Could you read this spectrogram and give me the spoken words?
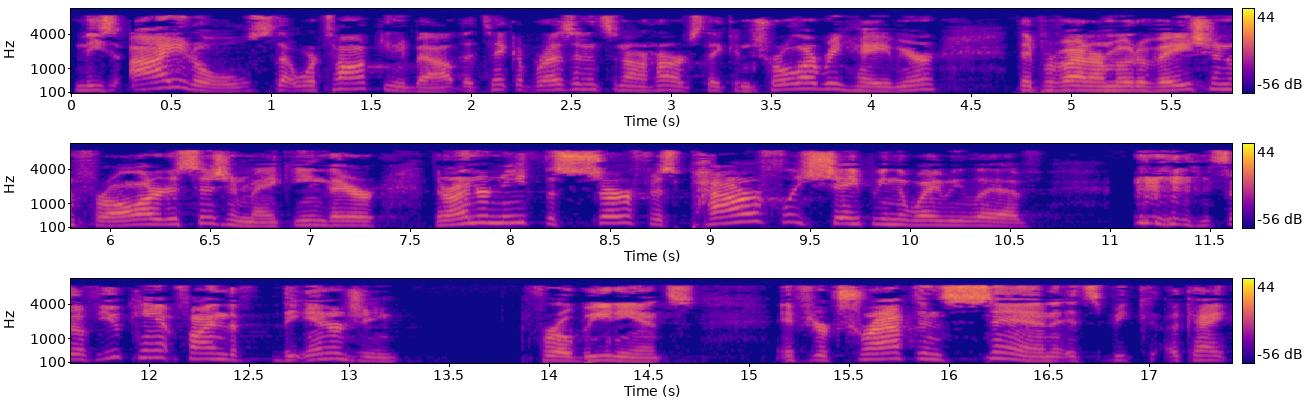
And these idols that we're talking about that take up residence in our hearts, they control our behavior. They provide our motivation for all our decision making. They're, they're underneath the surface, powerfully shaping the way we live. so if you can't find the, the energy for obedience, if you're trapped in sin, it's bec- okay.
